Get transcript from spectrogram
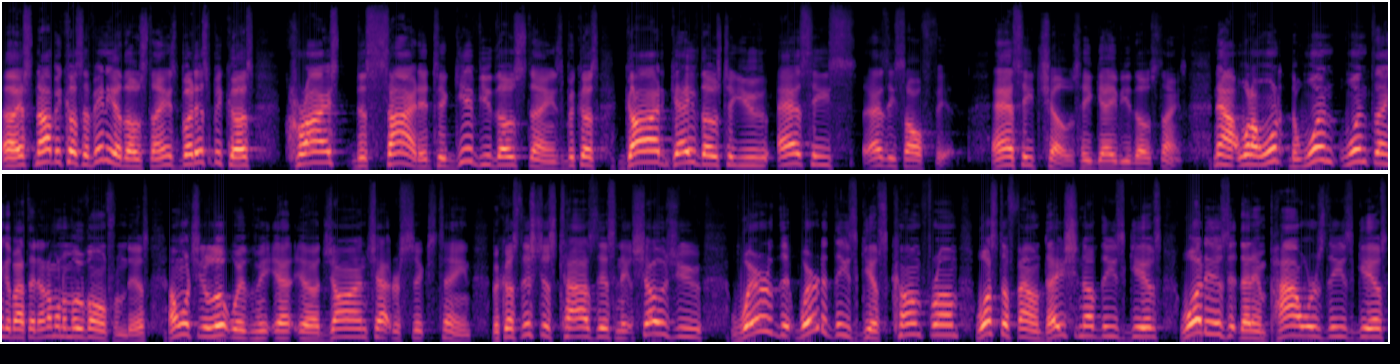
Uh, it's not because of any of those things, but it's because Christ decided to give you those things because God gave those to you as he, as he saw fit as he chose. He gave you those things. Now, what I want, the one, one thing about that, and I'm going to move on from this, I want you to look with me at uh, John chapter 16, because this just ties this and it shows you where, the, where did these gifts come from? What's the foundation of these gifts? What is it that empowers these gifts?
